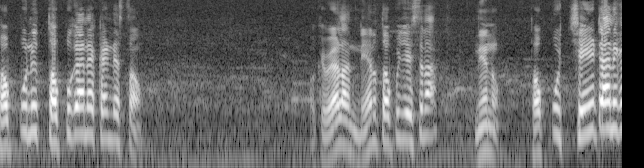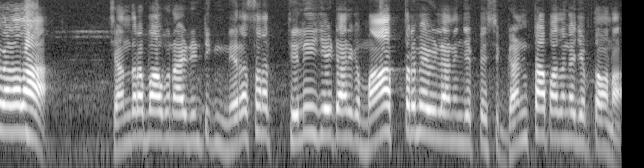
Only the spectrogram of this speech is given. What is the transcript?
తప్పుని తప్పుగానే ఖండిస్తాం. ఒకవేళ నేను తప్పు చేసినా నేను తప్పు చేయటానికి వెళ్ళాలా? చంద్రబాబు నాయుడు ఇంటికి నిరసన తెలియజేయడానికి మాత్రమే వెళ్ళానని చెప్పేసి గంటాపదంగా చెప్తా ఉన్నా.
